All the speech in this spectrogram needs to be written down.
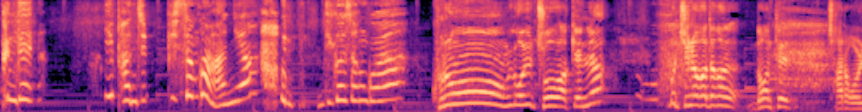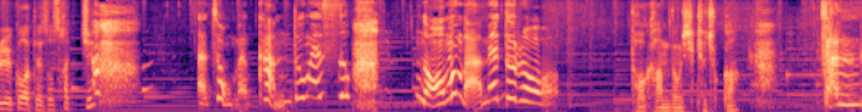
근데 이 반지 비싼 거 아니야? 어, 네가 산 거야? 그럼 이거 어디 주워왔겠냐? 뭐 지나가다가 너한테 잘 어울릴 것 같아서 샀지? 나 정말 감동했어. 너무 마음에 들어. 더 감동시켜줄까? 짠!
